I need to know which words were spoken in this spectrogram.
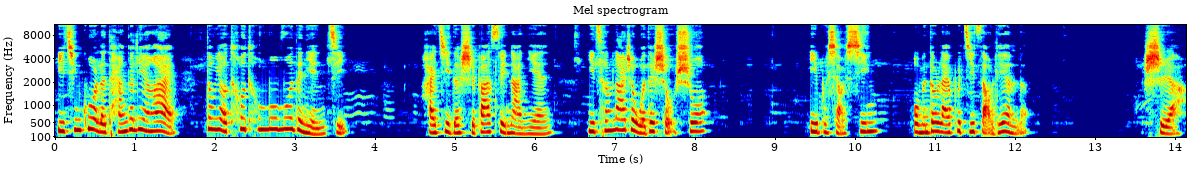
已经过了谈个恋爱都要偷偷摸摸的年纪。还记得十八岁那年，你曾拉着我的手说：‘一不小心。’”我们都来不及早恋了。是啊，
